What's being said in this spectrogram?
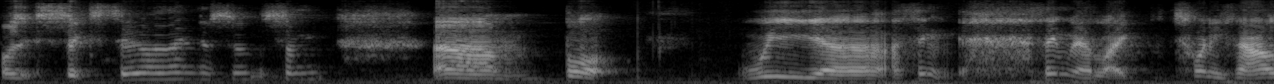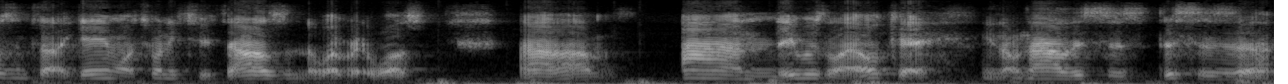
Was it six two? I think or something. Um, but we uh, I think I think we had like twenty thousand to that game or twenty two thousand or whatever it was, um, and it was like okay, you know now this is this is a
